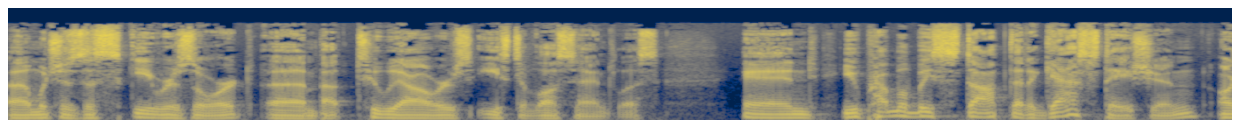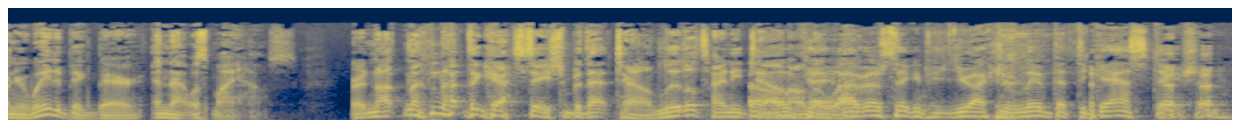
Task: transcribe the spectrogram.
um, which is a ski resort uh, about two hours east of Los Angeles. And you probably stopped at a gas station on your way to Big Bear, and that was my house. Or not, not the gas station, but that town, little tiny town on the way. I was thinking you actually lived at the gas station.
